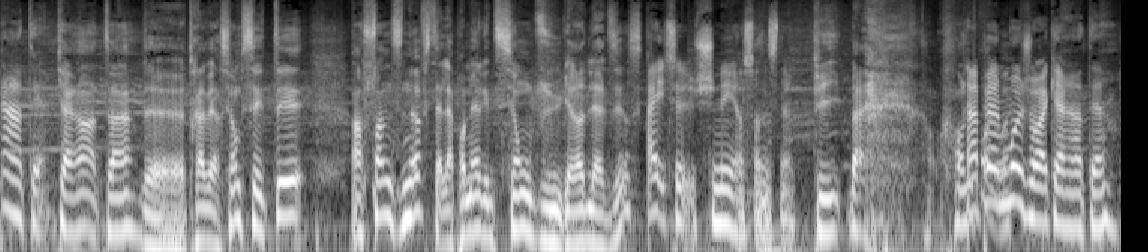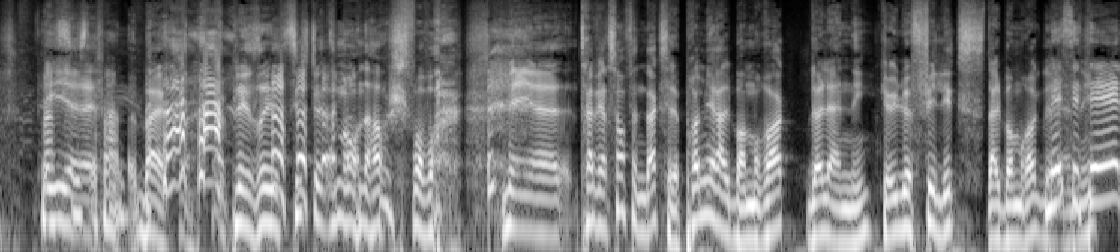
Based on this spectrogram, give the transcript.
40 ans. 40 ans de Traversion. Puis c'était, en 79, c'était la première édition du Gala de la Disque. Hey, je, je suis né en 79. Puis, ben, Rappelle-moi, je vais à 40 ans. Merci, euh, Stéphane. Ben, un plaisir. si je te dis mon âge, vas voir. Mais euh, Traversion Offenbach, c'est le premier album rock de l'année, qui a eu le Félix d'album rock de Mais l'année. c'était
